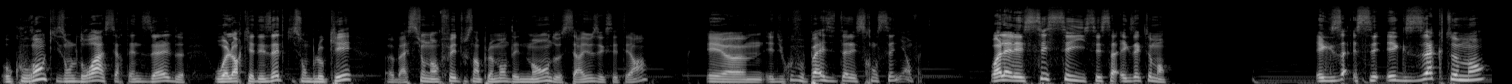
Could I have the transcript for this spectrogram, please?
au courant qu'ils ont le droit à certaines aides, ou alors qu'il y a des aides qui sont bloquées, bah, si on en fait tout simplement des demandes sérieuses, etc. Et, et du coup, il faut pas hésiter à aller se renseigner, en fait. Voilà, les CCI, c'est ça, exactement. c'est exactement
